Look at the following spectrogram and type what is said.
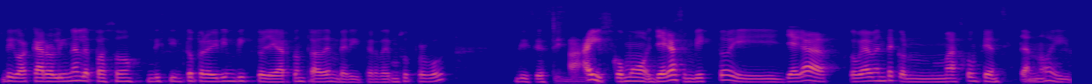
digo, a Carolina le pasó distinto, pero ir invicto, llegar contra Denver y perder un Super Bowl, dices, ay, cómo llegas invicto y llegas obviamente con más confianza, ¿no? Y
